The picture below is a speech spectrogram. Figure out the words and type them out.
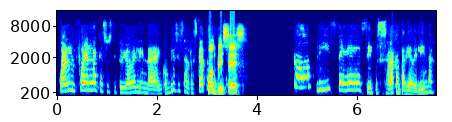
¿Cuál fue la que sustituyó a Belinda? ¿En Cómplices al Rescate? Cómplices. Cómplices. Sí, pues esa la cantaría Belinda.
